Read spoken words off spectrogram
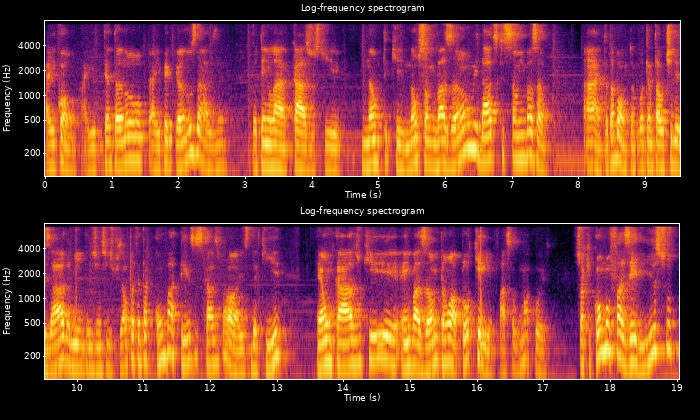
Aí como? Aí tentando, aí pegando os dados, né? Eu tenho lá casos que não, que não são invasão e dados que são invasão. Ah, então tá bom. Então eu vou tentar utilizar da minha inteligência artificial para tentar combater esses casos e falar, ó, esse daqui é um caso que é invasão, então ó, bloqueia, faça alguma coisa. Só que como fazer isso,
